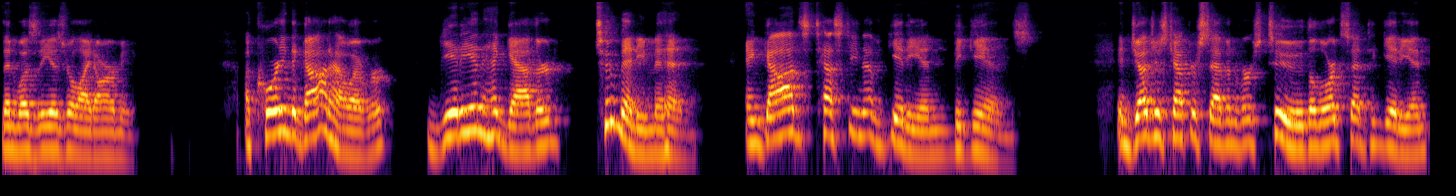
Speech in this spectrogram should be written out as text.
than was the Israelite army. According to God, however, Gideon had gathered too many men, and God's testing of Gideon begins. In Judges chapter 7, verse 2, the Lord said to Gideon,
